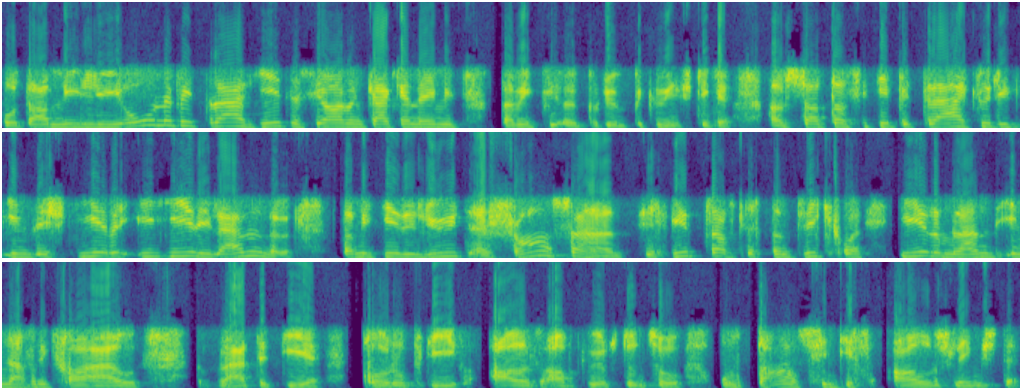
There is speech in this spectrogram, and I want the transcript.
die da Millionenbeträge jedes Jahr entgegennehmen, damit sie jemanden begünstigen. Anstatt dass sie die Beträge investieren in ihre Länder, damit ihre Leute eine Chance haben, sich wirtschaftlich zu entwickeln, in ihrem Land, in Afrika auch, werden die korruptiv alles abgewürgt und so. Und das finde ich das Allerschlimmste.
